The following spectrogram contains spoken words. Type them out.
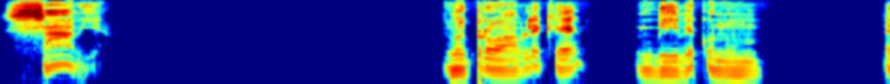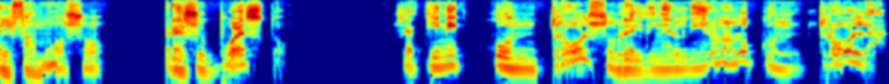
sabia muy probable que vive con un, el famoso presupuesto. O sea, tiene control sobre el dinero. El dinero no lo controla.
